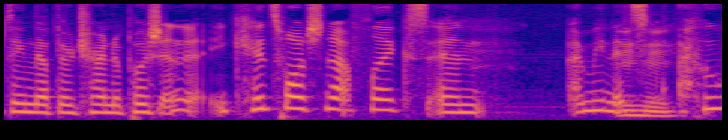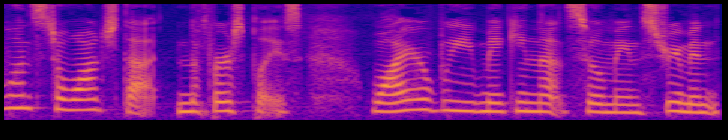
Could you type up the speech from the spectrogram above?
thing that they're trying to push. And kids watch Netflix and I mean, it's mm-hmm. who wants to watch that in the first place? Why are we making that so mainstream? And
